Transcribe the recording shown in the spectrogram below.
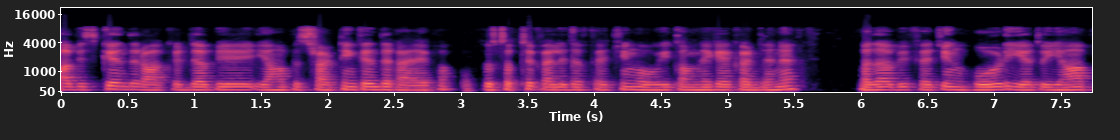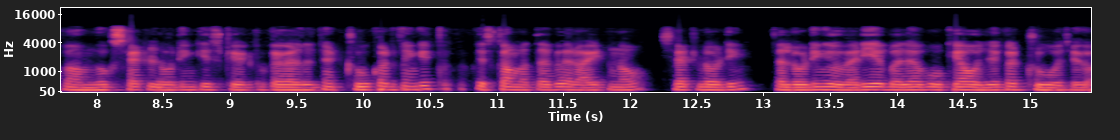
अब इसके अंदर आकर जब ये यहाँ पे स्टार्टिंग के अंदर आएगा तो सबसे पहले जब फैचिंग होगी तो हमने क्या कर देना है? मतलब अभी फैचिंग हो रही है तो यहाँ पर हम लोग सेट लोडिंग की स्टेट को क्या कर देते हैं? ट्रू कर देंगे। इसका मतलब है right now set loading the loading जो वेरिएबल है, वो क्या हो जाएगा? ट्रू हो जाएगा।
